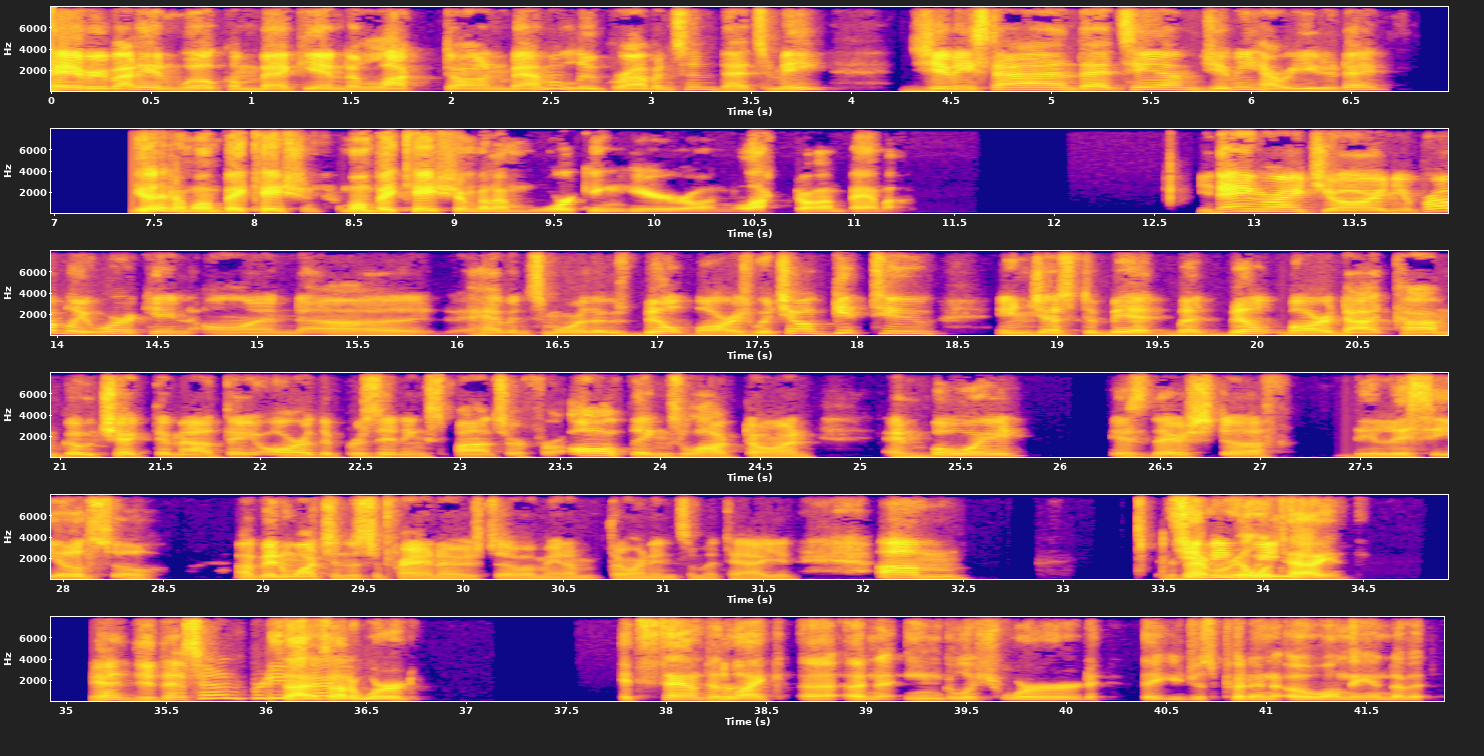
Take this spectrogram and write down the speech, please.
Hey, everybody, and welcome back into Locked On Bama. Luke Robinson, that's me. Jimmy Stein, that's him. Jimmy, how are you today? Good. I'm on vacation. I'm on vacation, but I'm working here on Locked On Bama. You dang right you are, and you're probably working on uh, having some more of those built bars, which I'll get to in just a bit. But builtbar.com, go check them out. They are the presenting sponsor for all things locked on. And boy, is their stuff delicioso. I've been watching The Sopranos, so I mean, I'm throwing in some Italian. Um, is Jimmy, that real we, Italian? Yeah, did that sound pretty? Is that, is that a word? It sounded like a, an English word that you just put an O on the end of it.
